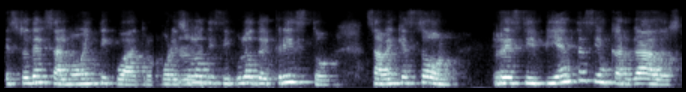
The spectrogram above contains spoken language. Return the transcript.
Esto es del Salmo 24. Por eso los discípulos de Cristo saben que son recipientes y encargados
